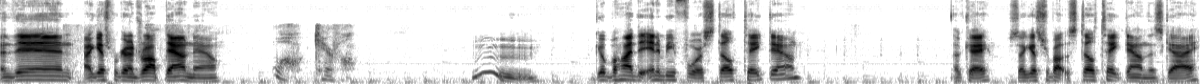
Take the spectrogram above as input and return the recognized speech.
And then, I guess we're gonna drop down now. Whoa, careful. Hmm. Go behind the enemy for a stealth takedown. Okay, so I guess we're about to stealth take down this guy.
